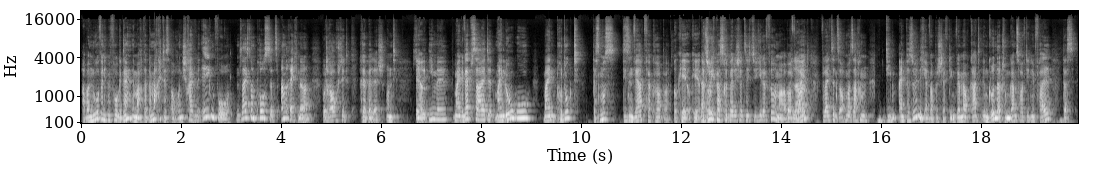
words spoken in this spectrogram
Aber nur, wenn ich mir vor Gedanken gemacht habe, dann mache ich das auch. Und ich schreibe mir irgendwo, sei es so ein Post-it an Rechner, wo drauf steht rebellisch. Und jede Ja. E-Mail, meine Webseite, mein Logo, mein Produkt, das muss diesen Wert verkörpern. Okay, okay. Also, Natürlich passt rebellisch jetzt nicht zu jeder Firma, aber Klar. vielleicht, vielleicht sind es auch mal Sachen, die einen persönlich einfach beschäftigen. Wir haben ja auch gerade im Gründertum ganz häufig den Fall, dass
